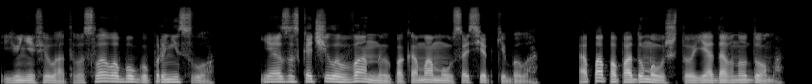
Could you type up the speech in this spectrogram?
Юния Филатова. «Слава богу, пронесло. Я заскочила в ванную, пока мама у соседки была а папа подумал, что я давно дома.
